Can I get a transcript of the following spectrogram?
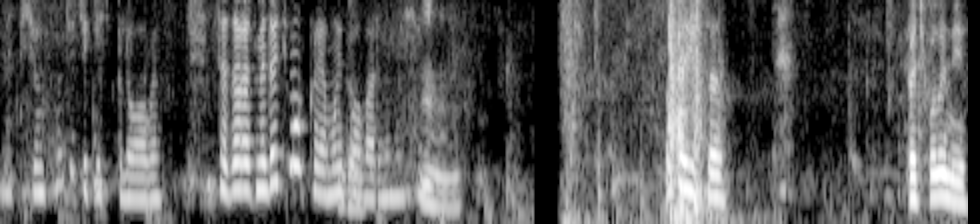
Так, все, ну тут якісь пльови. Все, зараз ми доцьмокаємо і Да. повернемося. Угу. Оце і все. 5 хвилин і,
